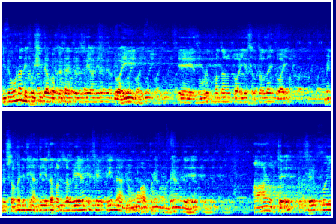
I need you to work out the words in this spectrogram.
ਜਦੋਂ ਉਹਨਾਂ ਦੀ ਖੁਸ਼ੀ ਦਾ ਵਕਤ ਹੈ ਤੇ ਤੁਸੀਂ ਆਖਦੇ ਹੋ ਦਵਾਈ ਇਹ ਜ਼ਰੂਰਤਮੰਦਾਂ ਨੂੰ ਦਵਾਈ ਹਸਪਤਾਲਾਂ ਦੀ ਦਵਾਈ ਮੈਨੂੰ ਸਮਝ ਨਹੀਂ ਆਉਂਦੀ ਇਹਦਾ ਮਤਲਬ ਇਹ ਹੈ ਕਿ ਫਿਰ ਇਹਨਾਂ ਨੂੰ ਆਪਣੇ ਮੁੰਡਿਆਂ ਦੇ ਆਣ ਉੱਤੇ ਫਿਰ ਕੋਈ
